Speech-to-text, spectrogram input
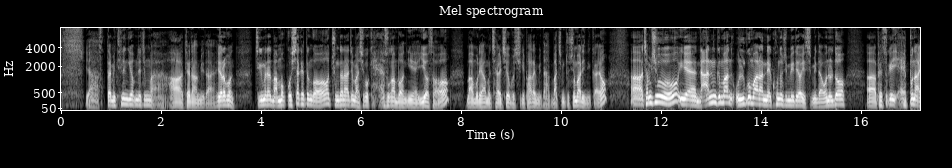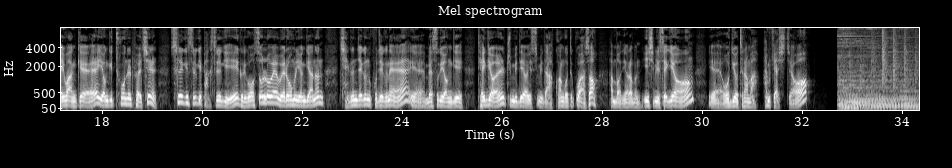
야, 속담이 틀린 게 없네 정말. 아, 대단합니다. 여러분, 지금이라도 맘먹고 시작했던 거 중단하지 마시고 계속 한번 예, 이어서 마무리 한번 잘 지어 보시기 바랍니다. 마침 또 주말이니까요. 아, 잠시 후 예, 난 그만 울고 말았네 코너 준비되어 있습니다. 오늘도 아, 뱃속에 예쁜 아이와 함께 연기 투혼을 펼칠 슬기슬기 박슬기 그리고 솔로의 외로움을 연기하는 재근재근 고재근의 예, 메소드 연기 대결 준비되어 있습니다. 광고 듣고 와서 한번 여러분 21세기형 예, 오디오 드라마 함께 하시죠.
